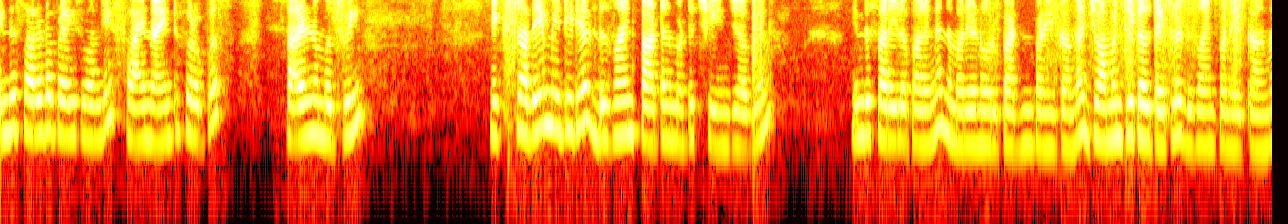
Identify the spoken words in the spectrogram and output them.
இந்த சாரோட price only five ninety four rupees sari number three next அதே மெட்டீரியல் டிசைன் பேட்டர்ன் மட்டும் சேஞ்ச் ஆகும். இந்த சாரியில் பாருங்கள் இந்த மாதிரியான ஒரு பேட்டர்ன் பண்ணியிருக்காங்க. ஜாமெண்ட்ரிக்கல் டைப்பில் டிசைன் பண்ணியிருக்காங்க.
